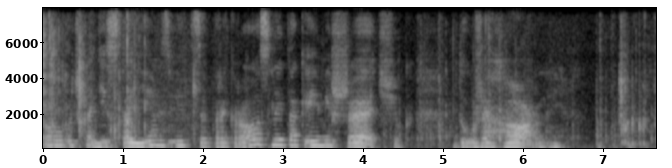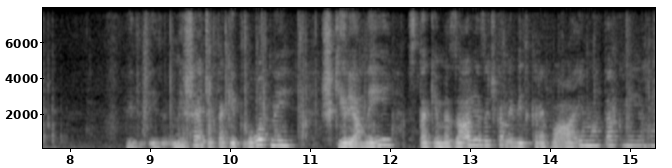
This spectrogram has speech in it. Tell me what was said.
Коробочка дістаємо звідси прекрасний такий мішечок. Дуже гарний. Мішечок такий плотний, шкіряний, з такими зав'язочками. Відкриваємо так ми його.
